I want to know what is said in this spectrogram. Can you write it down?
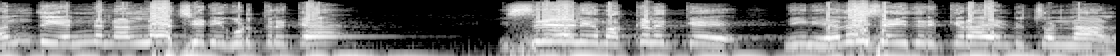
வந்து என்ன நல்லாட்சி நீ கொடுத்துருக்க? இஸ்ரேலிய மக்களுக்கு நீ எதை செய்திருக்கிறாய் என்று சொன்னால்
